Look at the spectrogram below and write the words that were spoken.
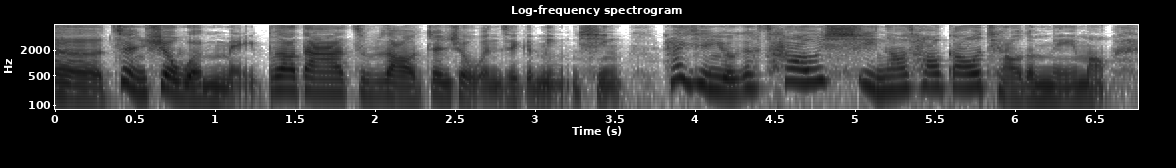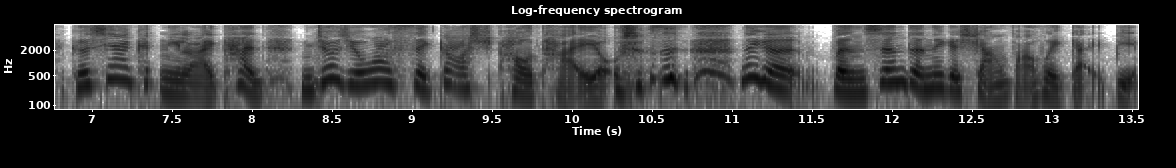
呃，郑秀文美，不知道大家知不知道郑秀文这个明星？她以前有一个超细，然后超高挑的眉毛，可是现在看你来看，你就觉得哇塞，gosh，好抬哦，就是那个本身的那个想法会改变。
